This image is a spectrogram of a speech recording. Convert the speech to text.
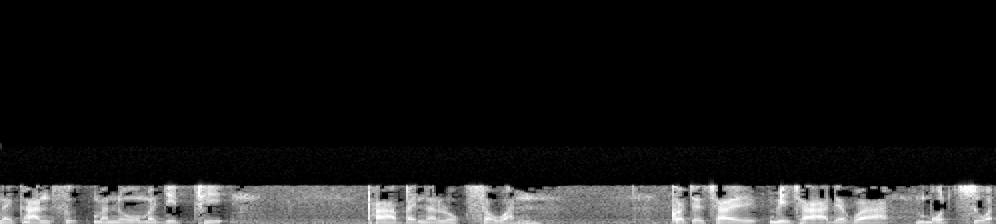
ในการฝึกมโนมยิทธิ พาไปนรกสวรรค์ ก็จะใช้วิชาเรียกว่าบทสวด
